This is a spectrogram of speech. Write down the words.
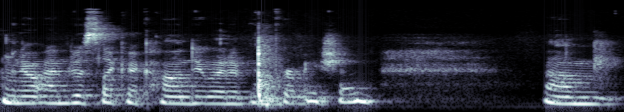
You know, I'm just like a conduit of information. Um,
